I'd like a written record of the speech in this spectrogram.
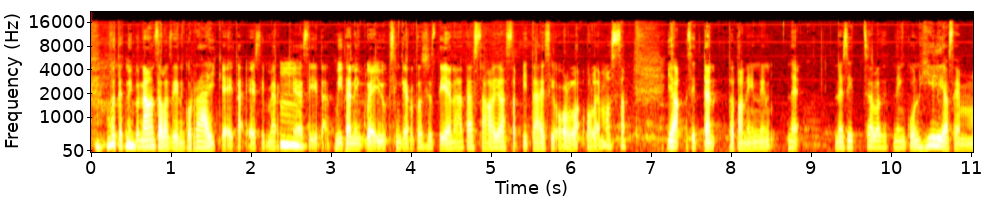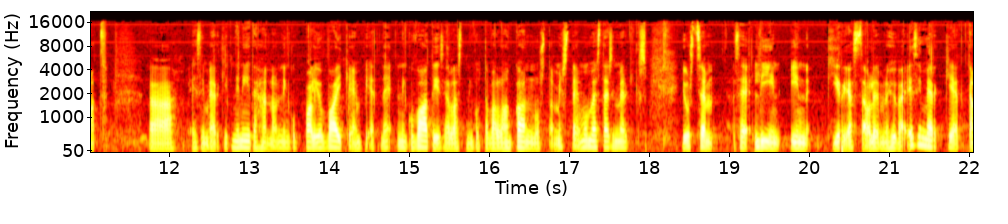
mutta että niin kuin nämä on sellaisia niin kuin räikeitä esimerkkejä mm. siitä, että mitä niin kuin ei yksinkertaisesti enää tässä ajassa pitäisi olla olemassa. Ja sitten tota niin, niin ne, ne sit sellaiset niin kuin hiljaisemmat ää, esimerkit, niin niitähän on niin kuin paljon vaikeampi, että ne niin kuin vaatii sellaista niin kuin tavallaan kannustamista. Ja mun mielestä esimerkiksi just se, se Lean In kirjassa oli hyvä esimerkki, että,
